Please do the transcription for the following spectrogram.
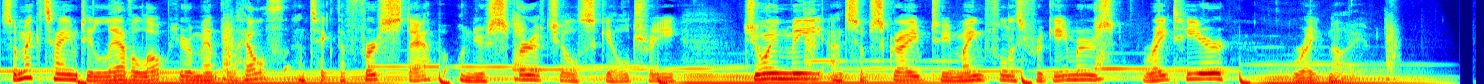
So make time to level up your mental health and take the first step on your spiritual skill tree. Join me and subscribe to Mindfulness for Gamers right here, right now.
